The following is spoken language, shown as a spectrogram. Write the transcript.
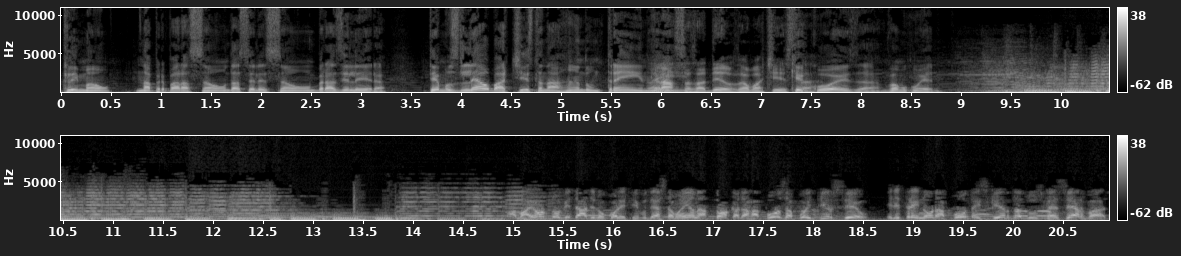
climão na preparação da seleção brasileira. Temos Léo Batista narrando um treino, hein? Graças a Deus, Léo Batista. Que coisa. Vamos com ele. Maior novidade no coletivo desta manhã na Toca da Raposa foi Dirceu. Ele treinou na ponta esquerda dos reservas.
